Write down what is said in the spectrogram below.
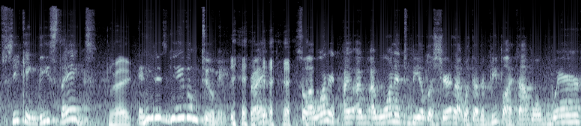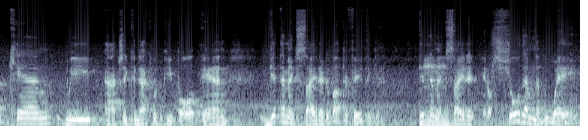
seeking these things. Right. And he just gave them to me. Right. so I wanted I, I wanted to be able to share that with other people. I thought, well, where can we actually connect with people and get them excited about their faith again. Get mm. them excited, you know, show them the way,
